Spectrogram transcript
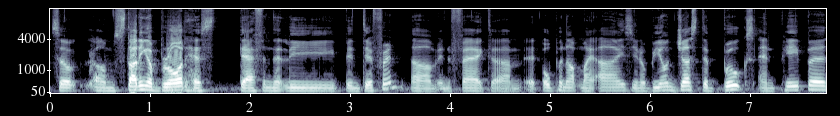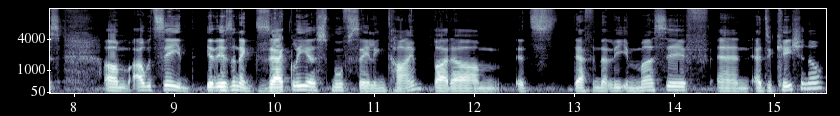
So, um, studying abroad has definitely been different. Um, in fact, um, it opened up my eyes, you know, beyond just the books and papers. Um, I would say it isn't exactly a smooth sailing time, but um, it's definitely immersive and educational.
